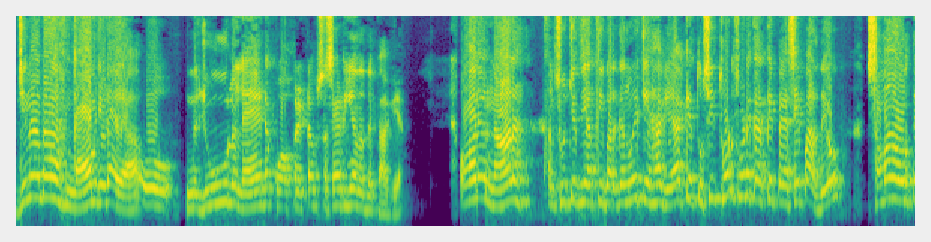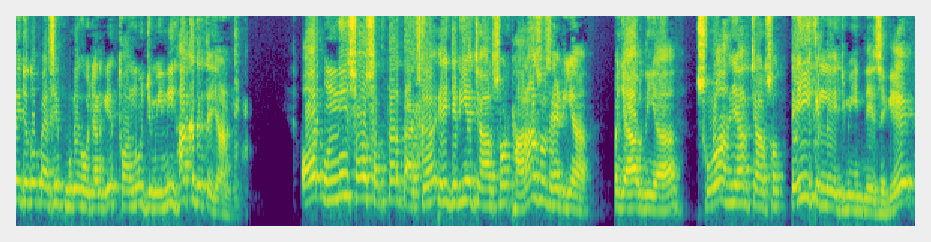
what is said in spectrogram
ਜਿਨ੍ਹਾਂ ਦਾ ਨਾਮ ਜਿਹੜਾ ਆ, ਉਹ ਨਜੂਲ ਲੈਂਡ ਕੋਆਪਰੇਟਿਵ ਸੁਸਾਇਟੀਆਂ ਦਾ ਦਿੱਤਾ ਗਿਆ। ਔਰ ਨਾਲ ਅਨੁਸੂਚਿਤ ਜਾਤੀ ਵਰਗਾਂ ਨੂੰ ਇਹ ਕਿਹਾ ਗਿਆ ਕਿ ਤੁਸੀਂ ਥੋੜੇ ਥੋੜੇ ਕਰਕੇ ਪੈਸੇ ਭਰ ਦਿਓ, ਸਮਾਂ ਆਉਣ ਤੇ ਜਦੋਂ ਪੈਸੇ ਪੂਰੇ ਹੋ ਜਾਣਗੇ, ਤੁਹਾਨੂੰ ਜ਼ਮੀਨੀ ਹੱਕ ਦਿੱਤੇ ਜਾਣਗੇ। ਔਰ 1970 ਤੱਕ ਇਹ ਜਿਹੜੀਆਂ 418 ਸੁਸਾਇਟੀਆਂ ਪੰਜਾਬ ਦੀਆਂ 16423 ਕਿੱਲੇ ਜ਼ਮੀਨ ਦੇ ਸੀਗੇ,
